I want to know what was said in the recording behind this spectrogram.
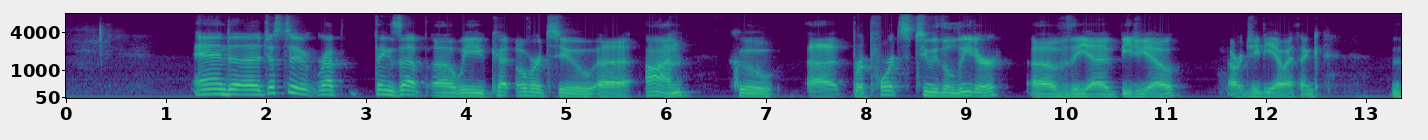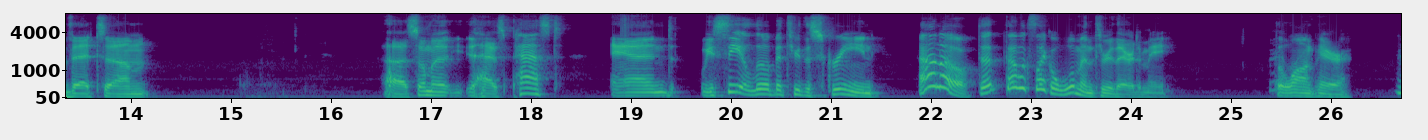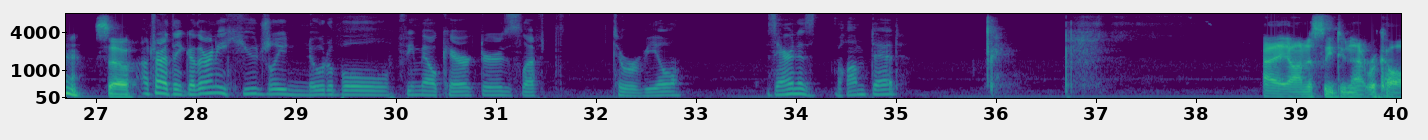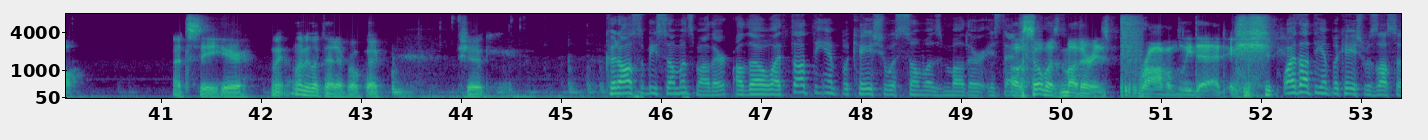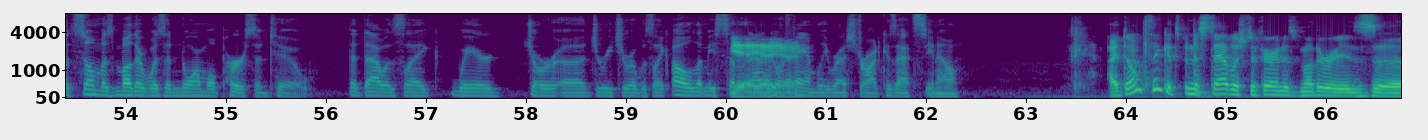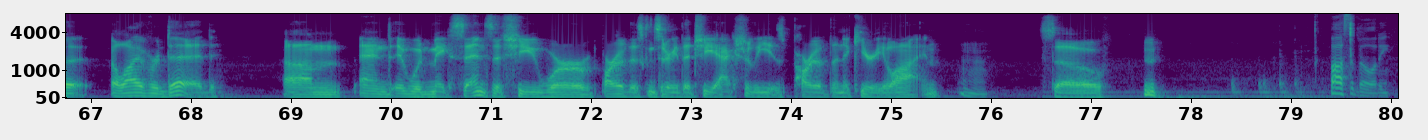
And uh, just to wrap things up, uh, we cut over to uh, An, who uh, reports to the leader of the uh, BGO or GBO, I think, that um, Soma has passed, and we see a little bit through the screen. I don't know. That that looks like a woman through there to me the long hair. Yeah, so I'm trying to think. Are there any hugely notable female characters left to reveal? Is Erina's mom dead? I honestly do not recall. Let's see here. Wait, let me look that up real quick. Shook. Could also be Soma's mother, although I thought the implication with Soma's mother is that. Oh, Soma's mother is probably dead. well, I thought the implication was also that Soma's mother was a normal person too. That that was like where Jor, uh, Jerichiro was like, "Oh, let me settle yeah, down yeah, to yeah. a family restaurant because that's you know." I don't think it's been established if Erina's mother is uh, alive or dead. Um, and it would make sense if she were part of this, considering that she actually is part of the Nakiri line. Mm-hmm. So, hmm. possibility.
